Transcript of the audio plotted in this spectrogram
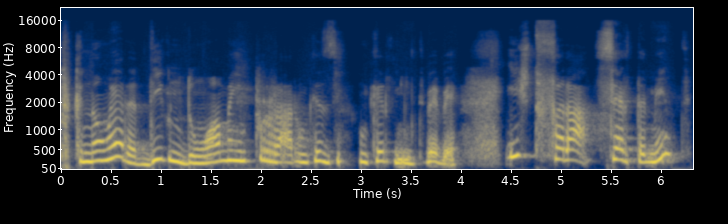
porque não era digno de um homem empurrar um, um carrinho de bebê. Isto fará certamente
